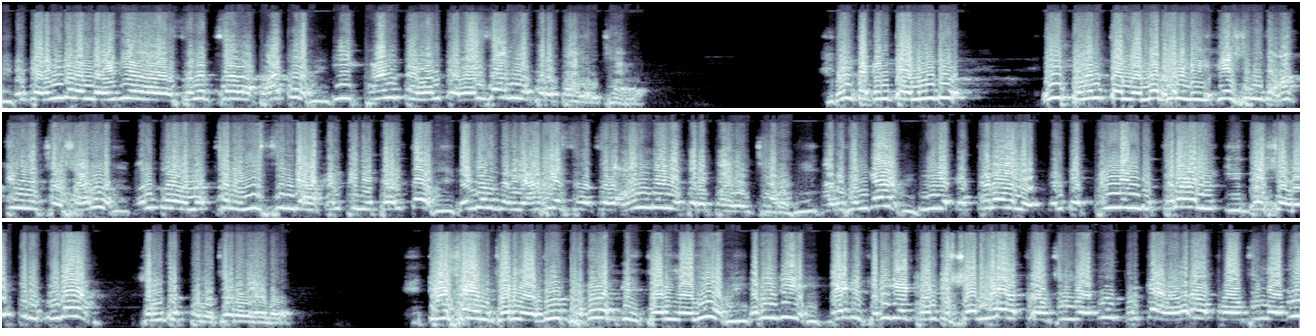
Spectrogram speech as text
అంటే రెండు వందల ఇరవై నాలుగు సంవత్సరాల పాటు ఈ ప్రాంతాన్ని అంతా నైజాంలో పరిపాలించారు. అంతకంటే ముందు ఈ ప్రాంతంలో మొఘలులు ఈ దేశం మీద ఆక్రమణ చేశారు. అందులో మధ్యన ఈస్ట్ ఇండియా కంపెనీ పేరుతో రెండు వందల యాభై సంవత్సరాలు ఆంగ్లంలో పరిపాలించారు. ఆ విధంగా ఈ యొక్క తరాలు అంటే పన్నెండు తరాలు ఈ దేశం ఎప్పుడు కూడా హిందుత్వం చూడలేదు కాషాయం చూడలేదు భగవద్గీత చూడలేదు ఎనిమిది బయట తిరిగేటువంటి శోభయాత్ర చూడలేదు దుర్గా నవరాత్రి చూడలేదు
